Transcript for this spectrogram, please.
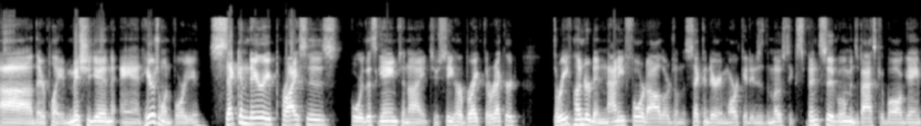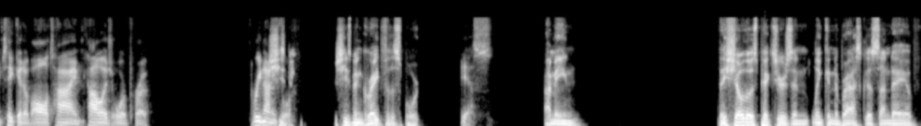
Uh they're playing michigan and here's one for you. Secondary prices for this game tonight to see her break the record $394 on the secondary market. It is the most expensive women's basketball game ticket of all time, college or pro. 394. She's, she's been great for the sport. Yes. I mean, they show those pictures in Lincoln, Nebraska Sunday of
